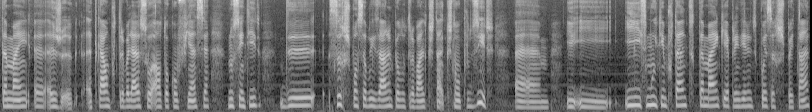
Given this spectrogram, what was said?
também uh, acabam por trabalhar a sua autoconfiança no sentido de se responsabilizarem pelo trabalho que, está, que estão a produzir. Um, e, e, e, isso muito importante também que é aprenderem depois a respeitar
